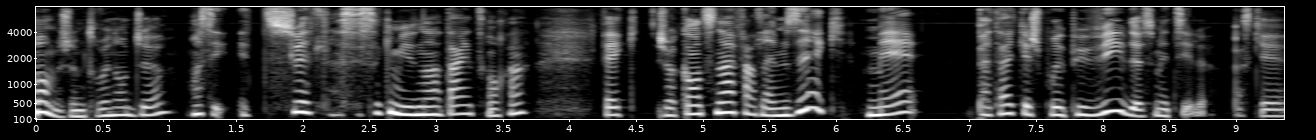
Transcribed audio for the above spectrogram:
Bon, mais je vais me trouver un autre job. Moi, c'est tout de suite, c'est ça qui m'est venu en tête, tu comprends? Fait que je vais continuer à faire de la musique, mais peut-être que je pourrais plus vivre de ce métier-là. Parce que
